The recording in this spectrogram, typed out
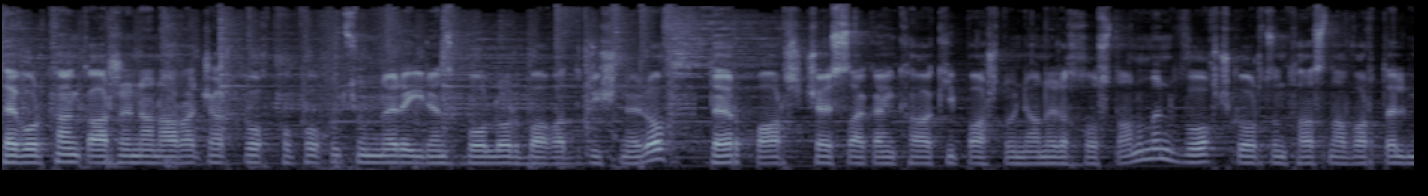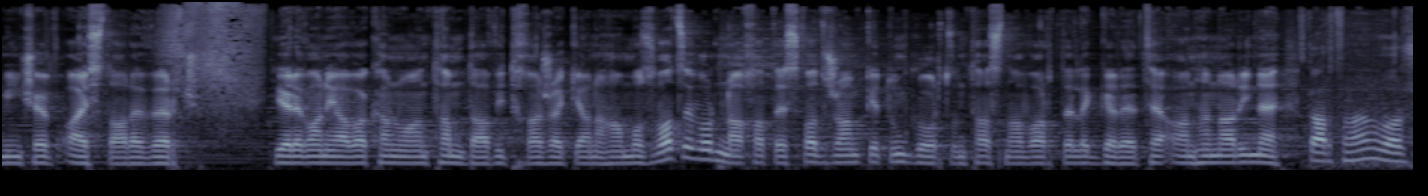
թե որքան կարժենան առաջարկվող փոփոխությունները իրենց բոլոր բաղադրիչներով դեռ པարզ չէ, սակայն քաղաքի պաշտոնյաները խոստանում են ողջ գործընթացն ավարտել մինչև այս տարեվերջ։ Երևանի ավականու անդամ Դավիթ Խաժակյանը համոզված է, որ նախատեսված ժամկետում գործընթացն ավարտելը գրեթե անհնարին է։ Կարծում եմ, որ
